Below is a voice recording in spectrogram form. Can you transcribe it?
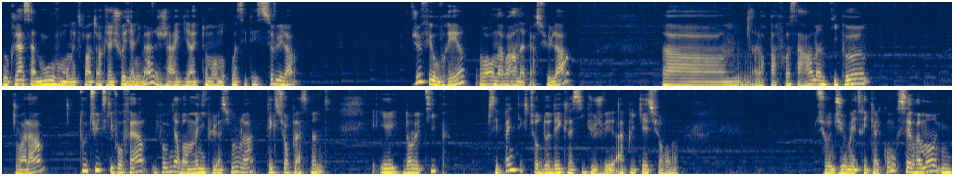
Donc là, ça m'ouvre mon explorateur que j'ai choisi l'image, j'arrive directement, donc moi c'était celui-là. Je fais ouvrir, on va en avoir un aperçu là. Euh, alors parfois ça rame un petit peu. Voilà. Tout de suite, ce qu'il faut faire, il faut venir dans manipulation, là, texture placement, et dans le type, c'est pas une texture 2D classique que je vais appliquer sur sur une géométrie quelconque, c'est vraiment une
